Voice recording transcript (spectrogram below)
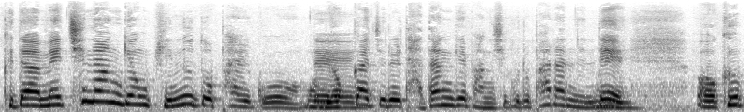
그 다음에 친환경 비누도 팔고 뭐몇 네. 가지를 다단계 방식으로 팔았는데 음. 어 그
